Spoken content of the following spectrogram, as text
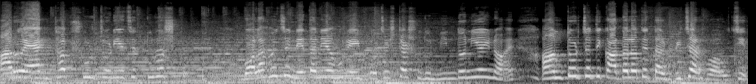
আরও এক ধাপ সুর চড়িয়েছে তুরস্ক। বলা হয়েছে, নেতানিয়াহুর এই প্রচেষ্টা শুধু নিন্দনীয়ই নয়, আন্তর্জাতিক আদালতে তার বিচার হওয়া উচিত।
